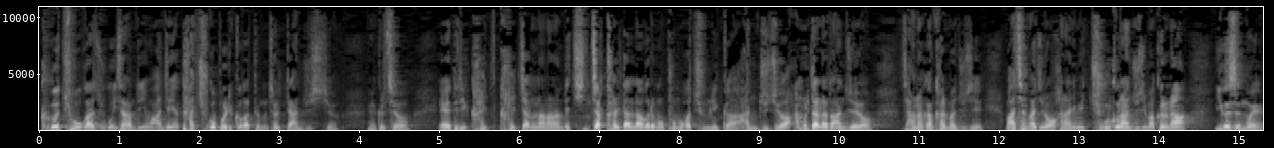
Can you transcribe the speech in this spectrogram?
그거 줘가지고 이 사람들이 완전히 다 죽어버릴 것 같으면 절대 안 주시죠. 네, 그렇죠? 애들이 칼, 칼장난 하는데 진짜 칼 달라 그러면 부모가 줍니까? 안 주죠. 아무리 달라도 안 줘요. 장난감 칼만 주지. 마찬가지로 하나님이 죽을 건 안 주지만 그러나 이것은 뭐예요?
